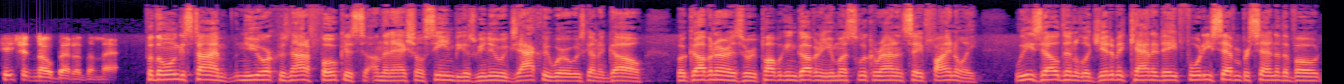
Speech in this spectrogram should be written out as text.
He should know better than that. For the longest time, New York was not a focus on the national scene because we knew exactly where it was going to go. But, Governor, as a Republican governor, you must look around and say, finally, Lee Zeldin, a legitimate candidate, 47% of the vote.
